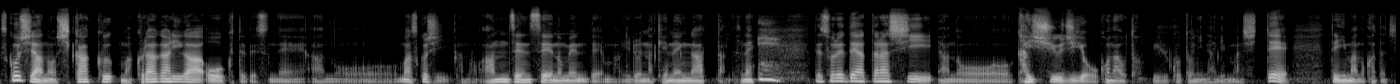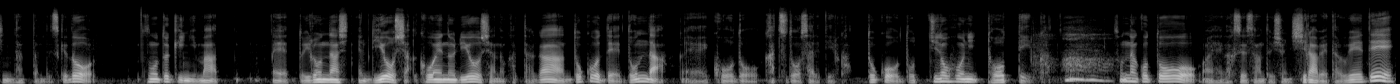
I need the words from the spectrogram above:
少しあの視覚、まあ、暗がりが多くてですねあの、まあ、少しあの安全性の面で、まあ、いろんな懸念があったんですね。ええ、でそれで新しいあの改修事業を行うということになりましてで今の形になったんですけどその時にまあえっといろんな利用者公園の利用者の方がどこでどんな、えー、行動活動されているか。どこをどっちの方に通っているか。そんなことを、えー、学生さんと一緒に調べた上で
